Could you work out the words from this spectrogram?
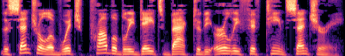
the central of which probably dates back to the early 15th century.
